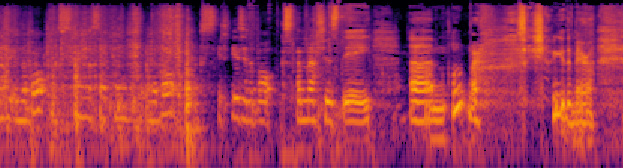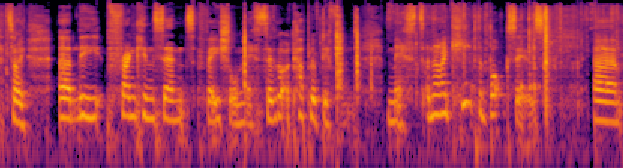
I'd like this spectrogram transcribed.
is it in the box? Hang on a second. Is it in the box? It is in a box, and that is the um, oh, well, show you the mirror. Sorry, um, the frankincense facial mist. So they've got a couple of different mists, and then I keep the boxes, um,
